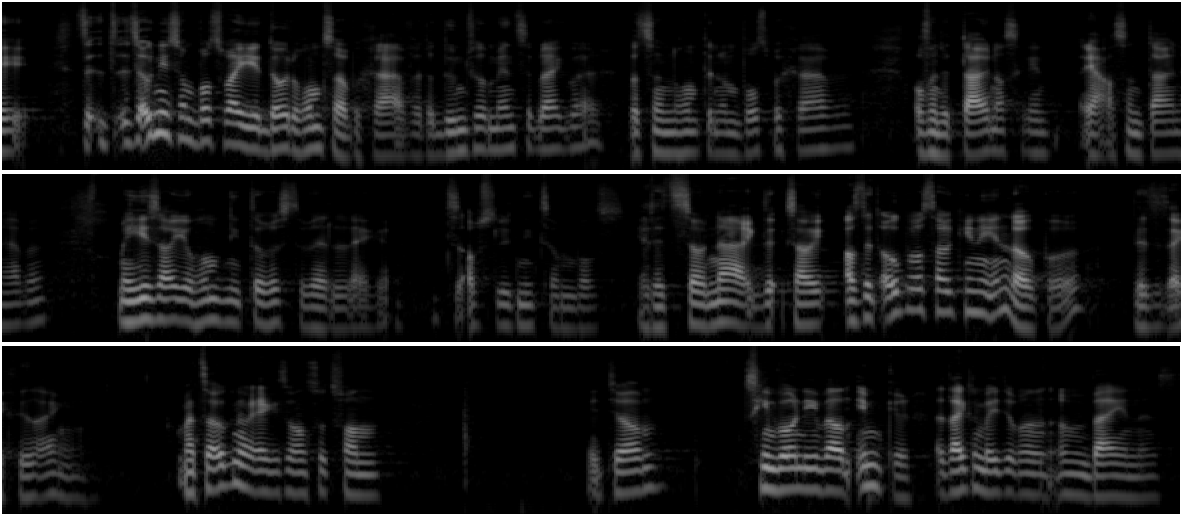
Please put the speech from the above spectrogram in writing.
Het, is ook niet zo'n bos waar je je dode hond zou begraven. Dat doen veel mensen blijkbaar. Dat ze een hond in een bos begraven. Of in de tuin als ze, ja, als ze een tuin hebben. Maar hier zou je hond niet te rusten willen leggen. Het is absoluut niet zo'n bos. Ja, dit is zo naar. Ik, zou, als dit open was, zou ik hier niet inlopen hoor. Dit is echt heel eng. Maar het zou ook nog ergens wel een soort van. Weet je wel? Misschien woonde hier wel een imker. Het lijkt een beetje op een, een bijennest.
